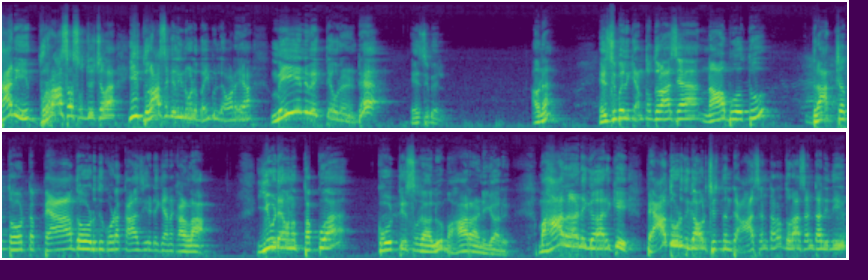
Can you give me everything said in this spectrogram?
కానీ దురాశ అసలు చూసావా? ఈ దురాశ కలిగిన వాళ్ళు బైబిల్ ఎవరయ్యా? మెయిన్ వ్యక్తి ఎవరంటే ఎజిబెల్ అవునా? ఎజిబెల్కి ఎంత దురాశ? నాబోతు ద్రాక్ష తోట పేదోడిది కూడా కాజేయడానికి వెనకాళ్ళ ఈవిడేమన్నా తక్కువ? కోటీశ్వరాలు మహారాణి గారు. మహారాణి గారికి పేదోడిది కావాల్సి వచ్చిందంటే ఆశ అంటారా దురాశ అంటారు ఇది?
